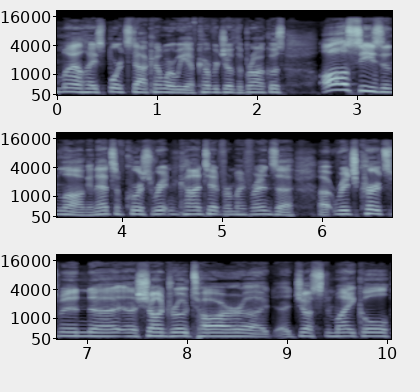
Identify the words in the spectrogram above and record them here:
milehighsports.com where we have coverage of the Broncos all season long. And that's, of course, written content from my friends uh, uh, Rich Kurtzman, uh, uh Sean Drotar, uh, uh, Justin Michael,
